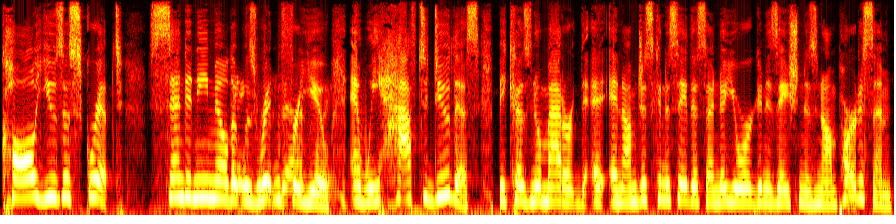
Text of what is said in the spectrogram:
call, use a script script. Send an email that was written for you. And we have to do this because no matter, and I'm just going to say this, I know your organization is nonpartisan,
